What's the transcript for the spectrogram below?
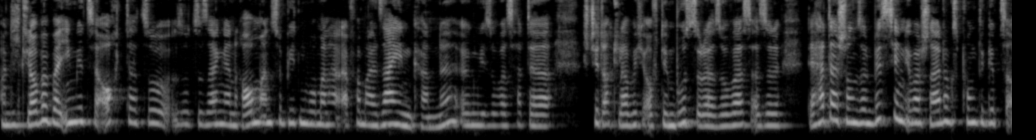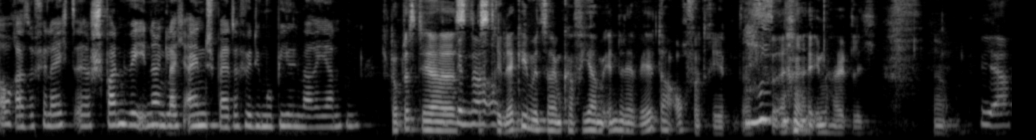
Und ich glaube, bei ihm geht es ja auch dazu, sozusagen einen Raum anzubieten, wo man halt einfach mal sein kann. Ne? Irgendwie sowas hat er, steht auch, glaube ich, auf dem Bus oder sowas. Also der hat da schon so ein bisschen Überschneidungspunkte gibt's auch. Also vielleicht äh, spannen wir ihn dann gleich ein später für die mobilen Varianten. Ich glaube, dass der genau. Strilecki mit seinem Café am Ende der Welt da auch vertreten ist, äh, inhaltlich. Ja. Ja,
